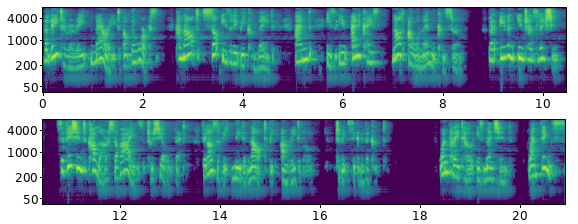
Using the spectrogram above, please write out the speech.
The literary merit of the works cannot so easily be conveyed, and is in any case not our main concern. But even in translation, sufficient color survives to show that philosophy need not be unreadable to be significant. When Plato is mentioned, one thinks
